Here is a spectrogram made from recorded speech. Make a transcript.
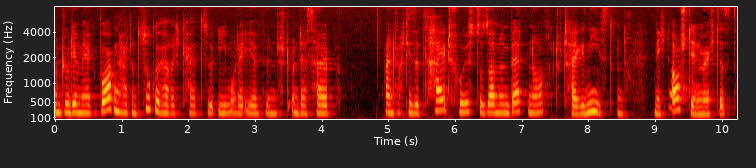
und du dir mehr Geborgenheit und Zugehörigkeit zu ihm oder ihr wünscht und deshalb einfach diese Zeit frühst zusammen im Bett noch total genießt und nicht aufstehen möchtest.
